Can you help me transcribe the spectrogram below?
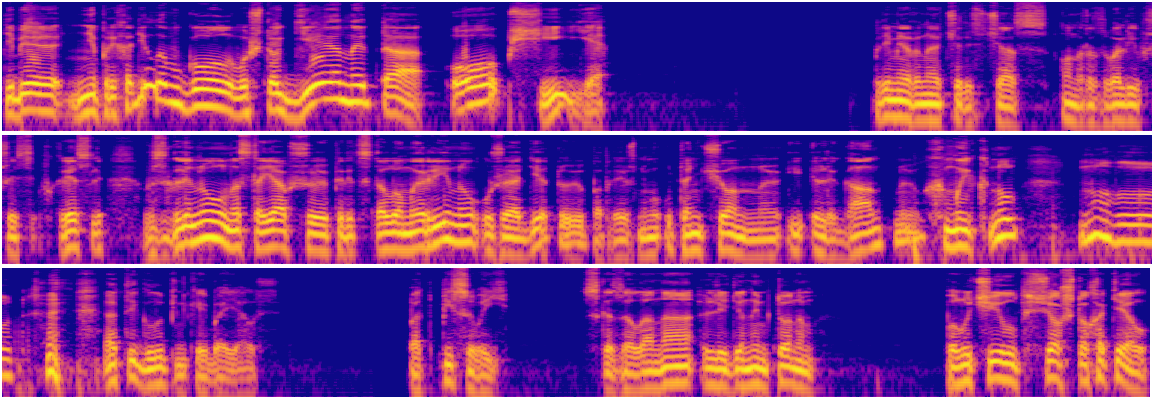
тебе не приходило в голову, что гены-то общие? Примерно через час он, развалившись в кресле, взглянул на стоявшую перед столом Ирину, уже одетую, по-прежнему утонченную и элегантную, хмыкнул. «Ну вот, а ты глупенькая боялась». «Подписывай», — сказала она ледяным тоном. «Получил все, что хотел».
